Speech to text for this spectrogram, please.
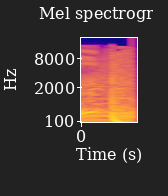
And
